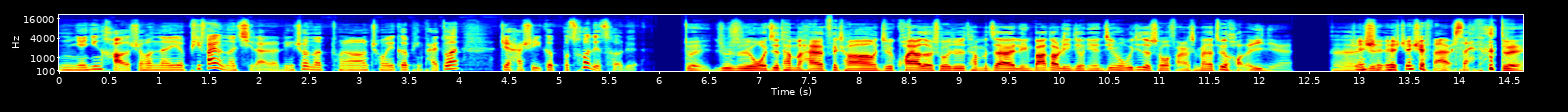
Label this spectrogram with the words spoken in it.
年景好的时候呢，又批发又能起来了，零售呢同样成为一个品牌端，这还是一个不错的策略。对，就是我记得他们还非常就是夸耀的说，就是他们在零八到零九年金融危机的时候，反而是卖的最好的一年。嗯，真是真是凡尔赛。对。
